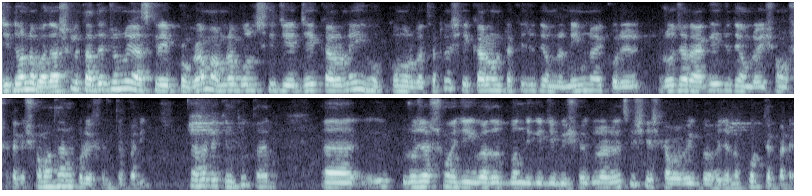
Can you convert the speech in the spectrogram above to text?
জি ধন্যবাদ। আসলে তাদের জন্যই আজকের এই প্রোগ্রাম। আমরা বলছি যে, যে কারণেই হোক কোমর ব্যথাটা, সেই কারণটাকে যদি আমরা নির্ণয় করে রোজার আগেই যদি আমরা এই সমস্যাটাকে সমাধান করে ফেলতে পারি, তাহলে কিন্তু তার রোজার সময় যে ইবাদত বন্দেগীর যে বিষয়গুলো রয়েছে, সে স্বাভাবিকভাবে যেন করতে পারে।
